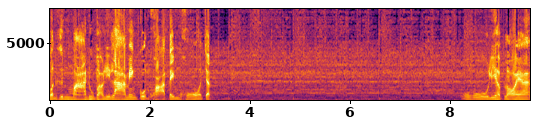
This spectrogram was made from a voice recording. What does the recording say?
วนขึ้นมาดูบาลิล่าแม่งกดขวาเต็มข้อจัด โอ้โหเรียบร้อยฮะ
